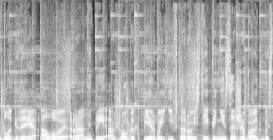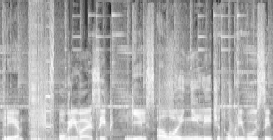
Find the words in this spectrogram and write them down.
Благодаря алоэ раны при ожогах первой и второй степени заживают быстрее. Угревая сыпь. Гель с алоэ не лечит угревую сыпь,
